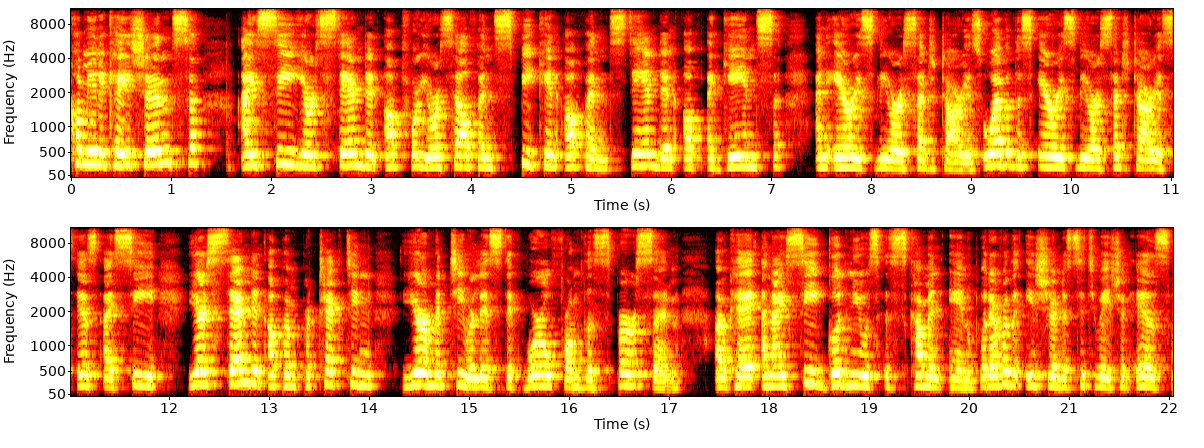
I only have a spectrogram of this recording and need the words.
communications. I see you're standing up for yourself and speaking up and standing up against an Aries, Leo, or Sagittarius. Whoever this Aries, Leo, or Sagittarius is, I see you're standing up and protecting your materialistic world from this person okay? And i see good news is coming in. Whatever the issue and the situation is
